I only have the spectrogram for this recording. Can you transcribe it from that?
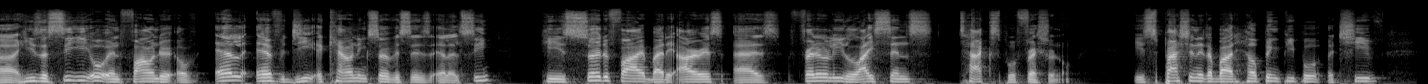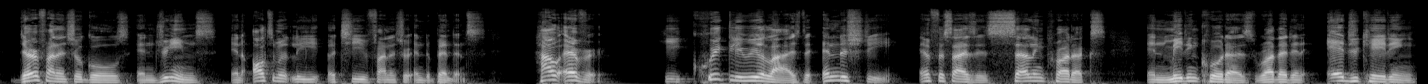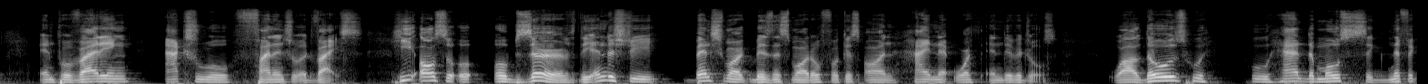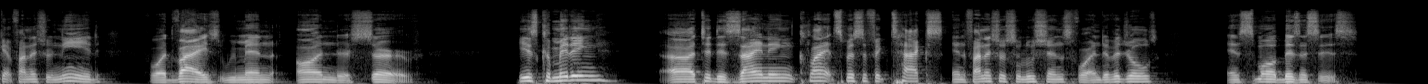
Uh, he's a CEO and founder of LFG Accounting Services LLC. He's certified by the IRS as federally licensed tax professional. He's passionate about helping people achieve their financial goals and dreams and ultimately achieve financial independence. However, he quickly realized the industry emphasizes selling products and meeting quotas rather than educating and providing actual financial advice. He also observed the industry benchmark business model focused on high net worth individuals, while those who who had the most significant financial need for advice remain underserved. He is committing uh, to designing client specific tax and financial solutions for individuals and small businesses.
